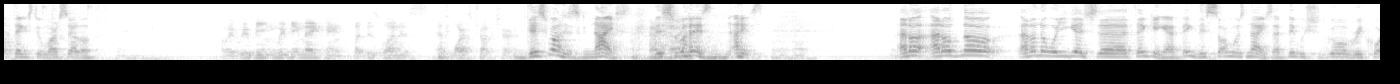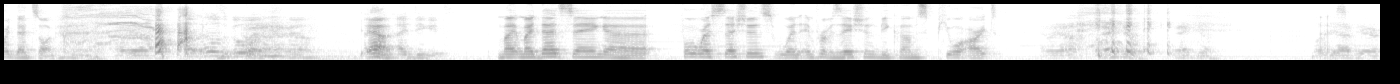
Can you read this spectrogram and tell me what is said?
on the spot thanks to Marcelo. I mean, we've been we've been making, but this one is has more structure. This one is nice. This one is nice. I don't I don't know I don't know what you guys uh, thinking. I think this song was nice. I think we should go record that song. Oh yeah. That, that was a good one. Yeah, Yeah. Yeah. I, dig- I dig it. My my dad's saying uh, four West sessions when improvisation becomes pure art. Oh yeah. Thank you. Thank you. What do we have here?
